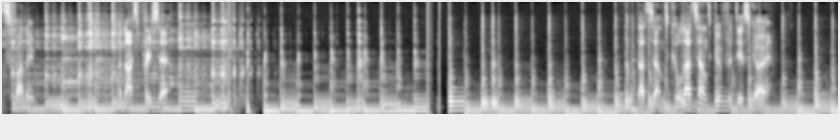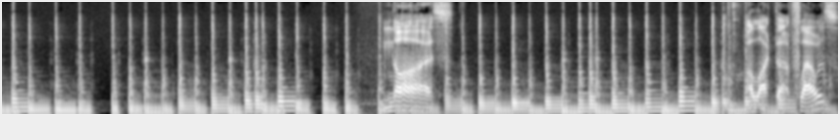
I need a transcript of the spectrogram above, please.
Let's a, a nice preset. That sounds cool. That sounds good for disco. Nice. I like that. Flowers.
